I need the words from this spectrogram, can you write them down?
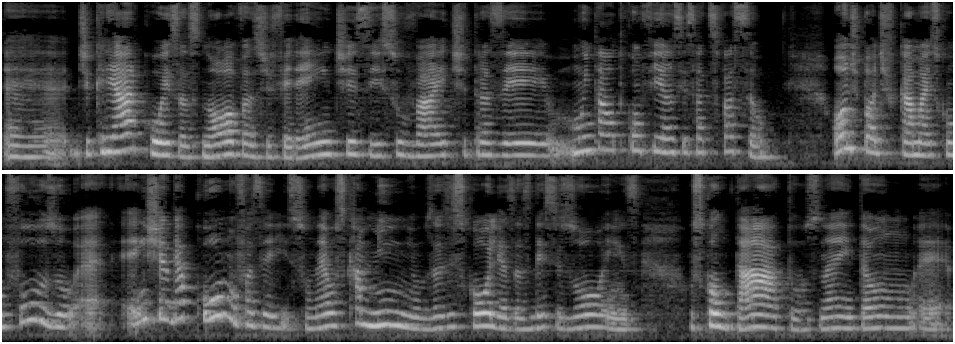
é, de criar coisas novas, diferentes. Isso vai te trazer muita autoconfiança e satisfação. Onde pode ficar mais confuso é, é enxergar como fazer isso, né? Os caminhos, as escolhas, as decisões, os contatos, né? Então, é,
